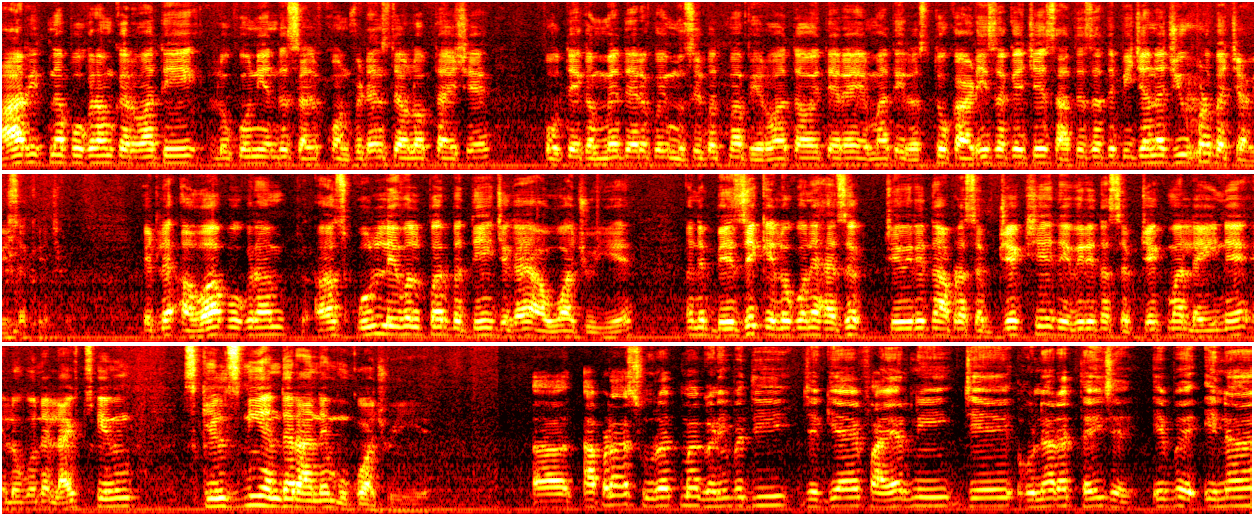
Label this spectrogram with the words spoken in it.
આ રીતના પ્રોગ્રામ કરવાથી લોકોની અંદર સેલ્ફ કોન્ફિડન્સ ડેવલપ થાય છે. પોતે ગમે ત્યારે કોઈ મુસીબતમાં ભેરવાતા હોય ત્યારે એમાંથી રસ્તો કાઢી શકે છે, સાથે સાથે બીજાના જીવ પણ બચાવી શકે છે. એટલે આવા પ્રોગ્રામ આ સ્કૂલ લેવલ પર બધી જગ્યાએ આવવા જોઈએ અને બેઝિક એ લોકોને હેઝ અ જેવી રીતના આપણા સબ્જેક્ટ છે તેવી રીતના સબ્જેક્ટમાં લઈને એ લોકોને લાઈફ સ્કિલિંગ સ્કિલ્સની અંદર આને મૂકવા જોઈએ. આપણા સુરતમાં ઘણી બધી જગ્યાએ ફાયરની જે હોનારત થઈ છે, એ એના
